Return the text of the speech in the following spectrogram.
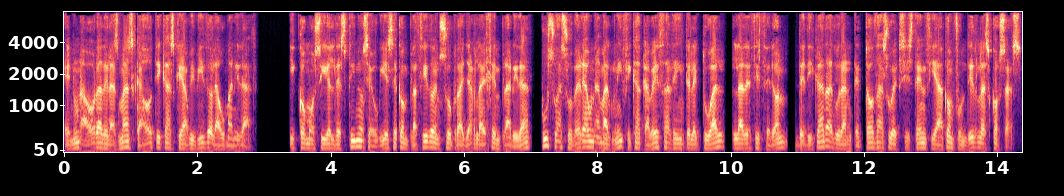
en una hora de las más caóticas que ha vivido la humanidad. Y como si el destino se hubiese complacido en subrayar la ejemplaridad, puso a su vera una magnífica cabeza de intelectual, la de Cicerón, dedicada durante toda su existencia a confundir las cosas.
